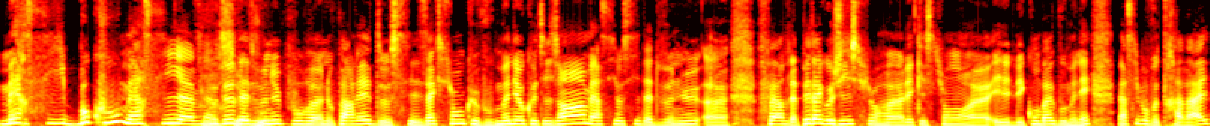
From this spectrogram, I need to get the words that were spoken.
Merci beaucoup. Merci à vous Merci deux d'être venus pour euh, nous parler de ces actions que vous menez au quotidien. Merci aussi d'être venus euh, faire de la pédagogie sur euh, les questions euh, et les combats que vous menez. Merci pour votre travail.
